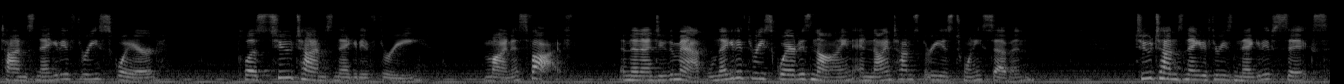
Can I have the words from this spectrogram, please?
times negative 3 squared plus 2 times negative 3 minus 5. And then I do the math. Well, negative 3 squared is 9, and 9 times 3 is 27. 2 times negative 3 is negative 6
